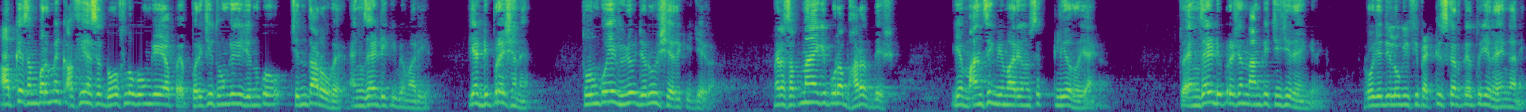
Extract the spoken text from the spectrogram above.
आपके संपर्क में काफ़ी ऐसे दोस्त लोग होंगे या परिचित होंगे कि जिनको चिंता रोग है एंग्जाइटी की बीमारी है, या डिप्रेशन है तो उनको ये वीडियो ज़रूर शेयर कीजिएगा। मेरा सपना है कि पूरा भारत देश ये मानसिक बीमारियों से क्लियर हो जाएगा। तो एंग्जाइटी डिप्रेशन नाम की चीज़ ही रहेंगी नहीं। रोज यदि लोग इसी प्रैक्टिस करते हैं तो ये रहेगा नहीं।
